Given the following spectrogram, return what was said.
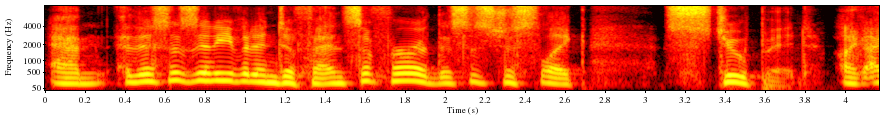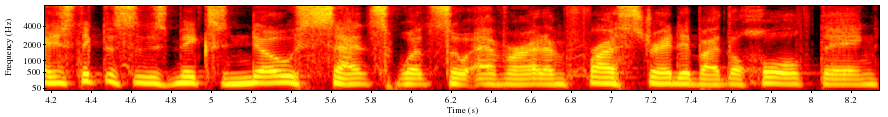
And this isn't even in defense of her. This is just like stupid. Like I just think this, this makes no sense whatsoever, and I'm frustrated by the whole thing.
